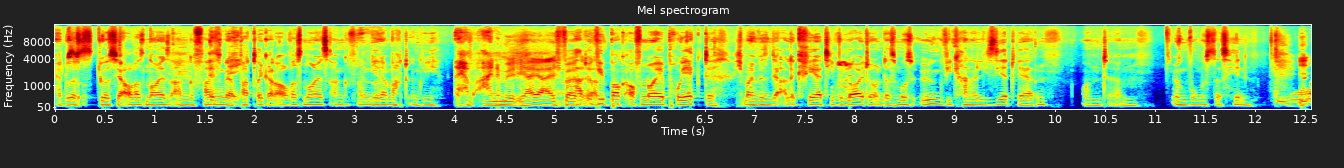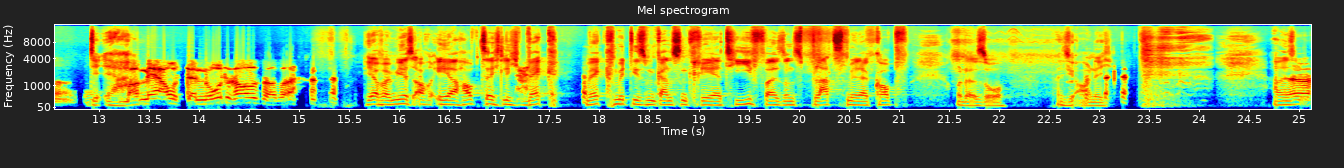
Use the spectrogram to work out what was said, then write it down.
Ja, du, hast, du hast ja auch was Neues angefangen. Der Patrick hat auch was Neues angefangen. Jeder macht irgendwie. Ich habe eine Million. Ja, ja, ich war, hat irgendwie Bock auf neue Projekte. Ich meine, wir sind ja alle kreative Leute und das muss irgendwie kanalisiert werden. Und ähm, irgendwo muss das hin. Ja, ja. War mehr aus der Not raus, aber. Ja, bei mir ist auch eher hauptsächlich weg, weg mit diesem ganzen Kreativ, weil sonst platzt mir der Kopf oder so. Weiß ich auch nicht. Aber ja.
